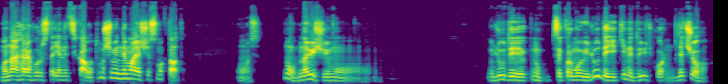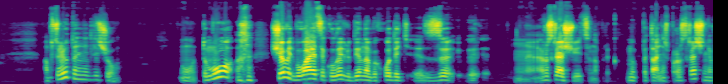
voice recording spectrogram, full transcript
вона Егрегору стає нецікаво, тому що він не має що смоктати. Ось. Ну, навіщо йому люди, ну, це кормові люди, які не дають корм. Для чого? Абсолютно ні для чого. Тому що відбувається, коли людина виходить з. е, е, розхрещується, наприклад. Ну, питання ж про розхрещення.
